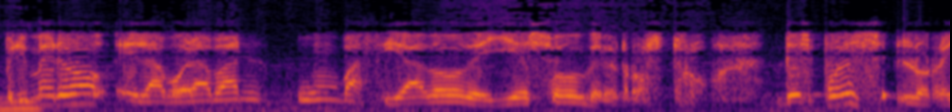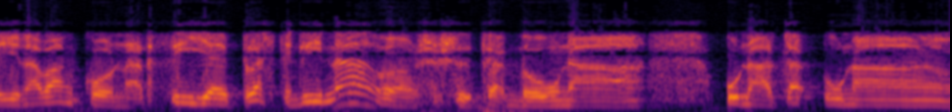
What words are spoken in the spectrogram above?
Primero elaboraban un vaciado de yeso del rostro. Después lo rellenaban con arcilla y plastilina, usando una, una, una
